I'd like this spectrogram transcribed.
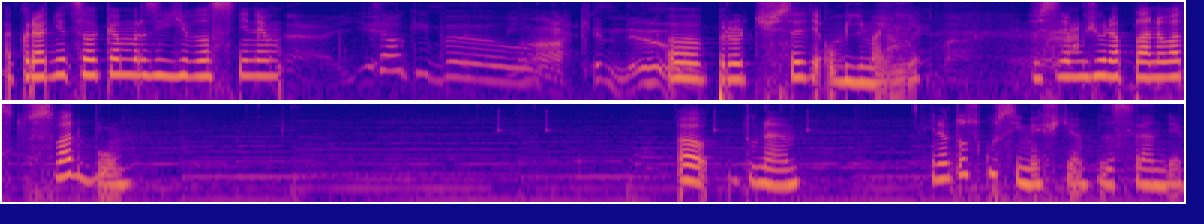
Akorát mě celkem mrzí, že vlastně ne... Uh, proč se objímají? Že si nemůžu naplánovat tu svatbu. Oh, tu ne. Jenom to zkusím ještě ze srandy.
